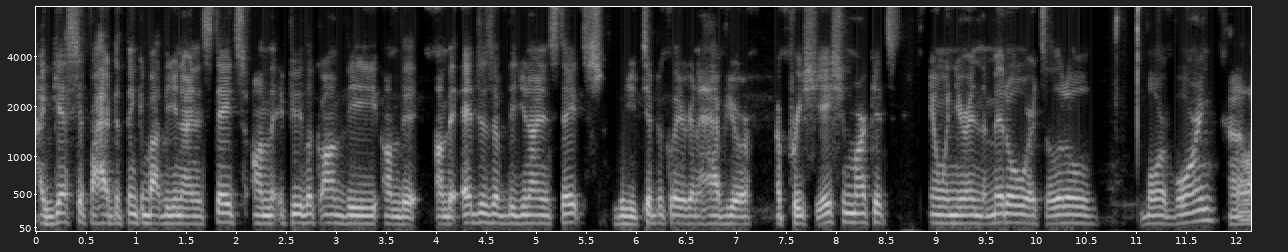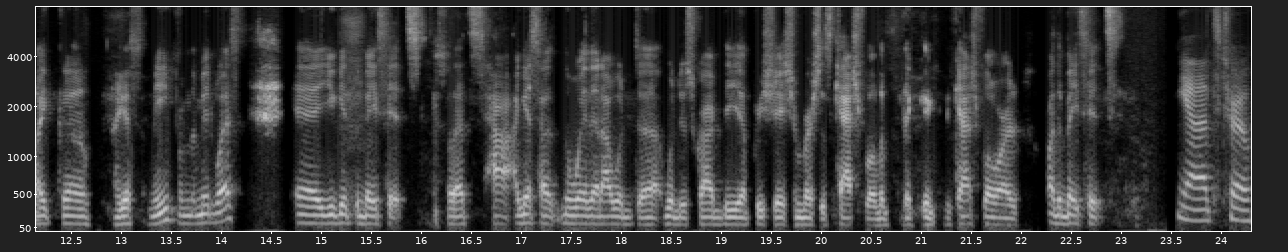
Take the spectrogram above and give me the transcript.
I guess if I had to think about the United States, on the if you look on the on the on the edges of the United States, where you typically are going to have your appreciation markets, and when you're in the middle, where it's a little more boring, kind of like uh, I guess me from the Midwest, uh, you get the base hits. So that's how I guess the way that I would uh, would describe the appreciation versus cash flow. The, the, the cash flow are are the base hits. Yeah, that's true.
